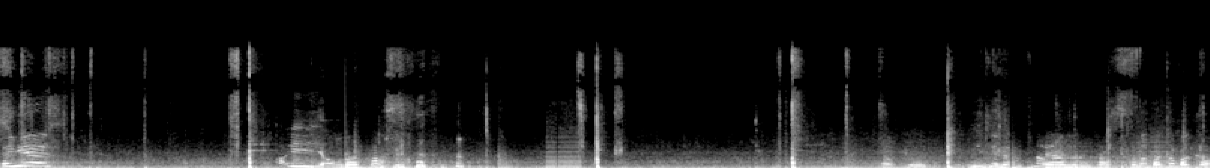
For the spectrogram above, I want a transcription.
Hayır. Ay Allah kahretsin. Yok. İyice bütün ayarlarım kaçtı. Sana baka baka.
